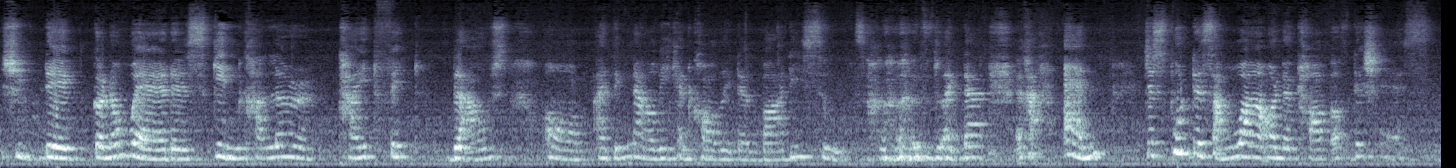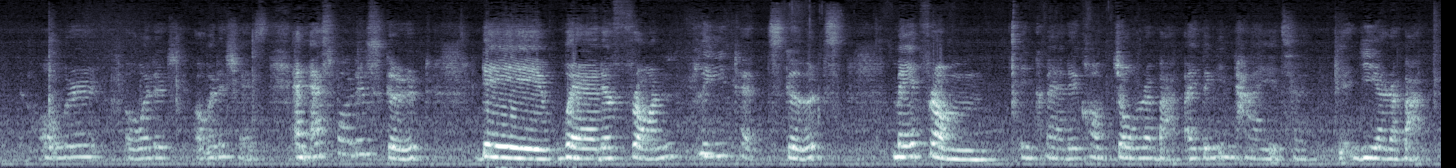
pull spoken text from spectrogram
she they gonna wear the skin color tight fit blouse or I think now we can call it a body suit like that. And just put the sangwa on the top of the chest over over the over the chest and as for the skirt they wear the front pleated skirts made from in Khmer they call jorabat I think in Thai it's a yerabat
